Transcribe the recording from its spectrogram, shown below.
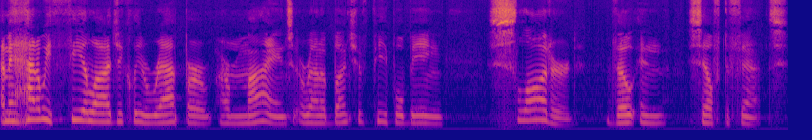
I mean, how do we theologically wrap our, our minds around a bunch of people being slaughtered, though in self defense.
